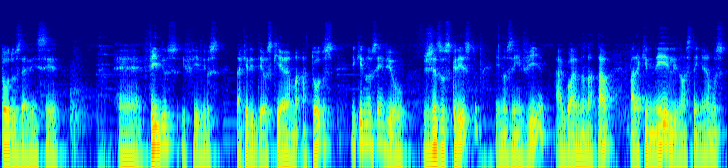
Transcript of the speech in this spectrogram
Todos devem ser é, filhos e filhos daquele Deus que ama a todos e que nos enviou Jesus Cristo e nos envia agora no Natal para que nele nós tenhamos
